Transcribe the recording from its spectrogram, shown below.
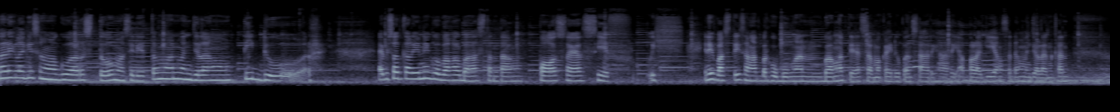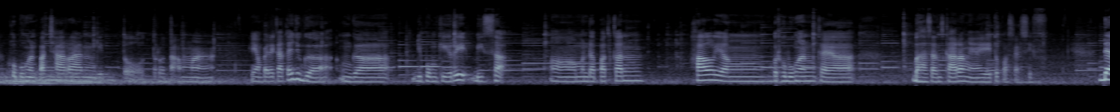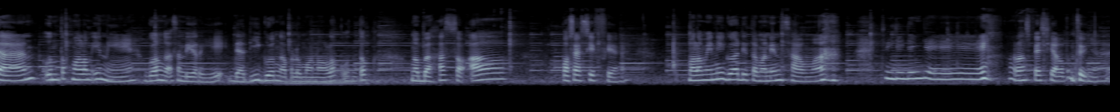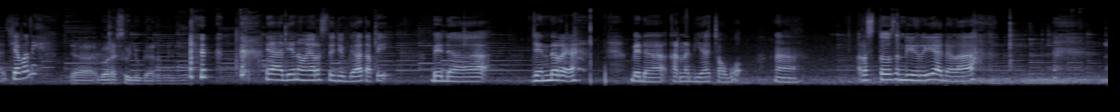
Balik lagi sama gua Restu. Masih di teman menjelang tidur. Episode kali ini gue bakal bahas tentang posesif. Wih, ini pasti sangat berhubungan banget ya sama kehidupan sehari-hari Apalagi yang sedang menjalankan hubungan pacaran gitu Terutama. Yang PDKT juga nggak dipungkiri bisa uh, mendapatkan hal yang berhubungan kayak bahasan sekarang ya yaitu posesif dan untuk malam ini gue nggak sendiri. Jadi gue nggak perlu monolog untuk ngebahas soal posesif ya. Malam ini gue ditemenin sama jeng jeng jeng jeng. Orang spesial tentunya. Siapa nih? Ya gue restu juga namanya. Ya dia namanya Restu juga tapi beda gender ya. Beda karena dia cowok. Nah Restu sendiri adalah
